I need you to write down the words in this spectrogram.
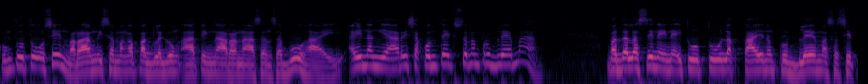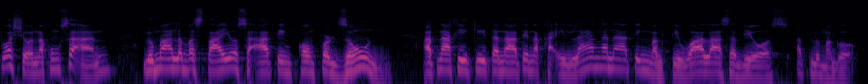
Kung tutuusin, marami sa mga paglagong ating naranasan sa buhay ay nangyari sa konteksto ng problema. Madalas din ay naitutulak tayo ng problema sa sitwasyon na kung saan lumalabas tayo sa ating comfort zone at nakikita natin na kailangan nating magtiwala sa Diyos at lumago.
